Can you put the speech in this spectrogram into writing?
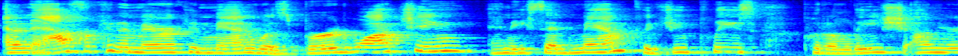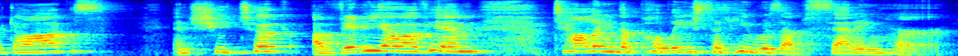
And an African American man was bird watching and he said, "Ma'am, could you please put a leash on your dogs?" And she took a video of him telling the police that he was upsetting her.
